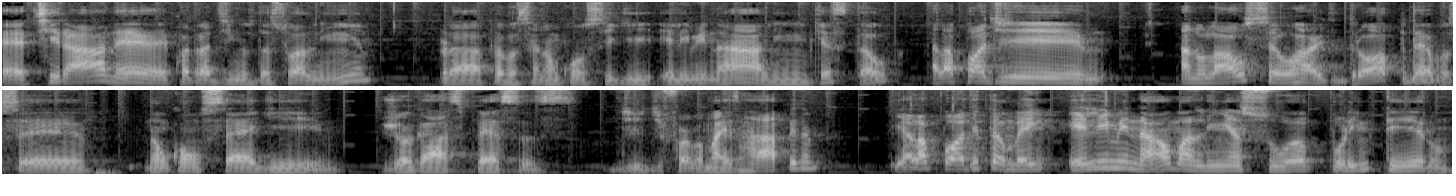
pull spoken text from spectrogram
é, tirar né, quadradinhos da sua linha para você não conseguir eliminar a linha em questão. Ela pode anular o seu hard drop, né? Você não consegue jogar as peças de, de forma mais rápida. E ela pode também eliminar uma linha sua por inteiro.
